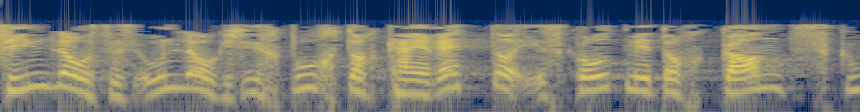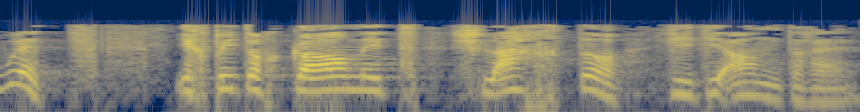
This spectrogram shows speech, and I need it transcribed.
Sinnloses, Unlogisches. Ich brauche doch keinen Retter, es geht mir doch ganz gut. Ich bin doch gar nicht schlechter wie die anderen.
